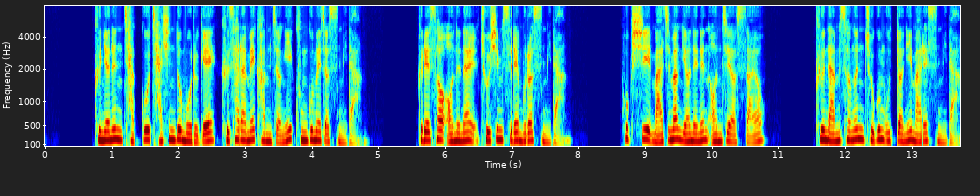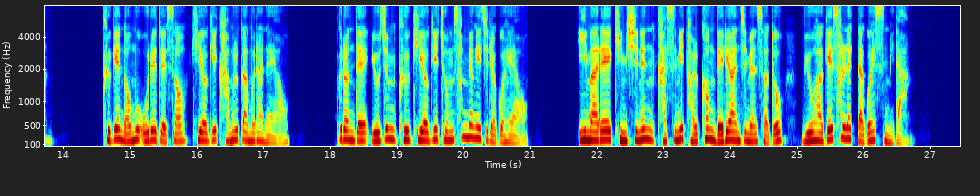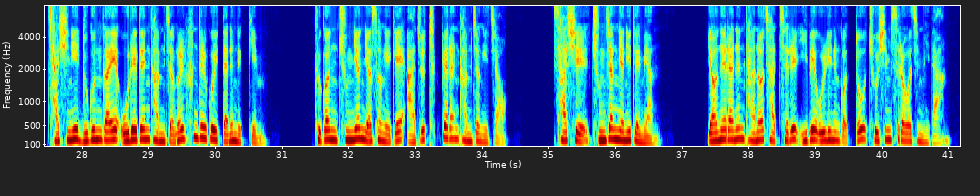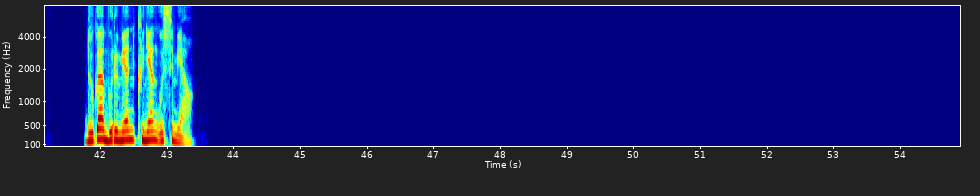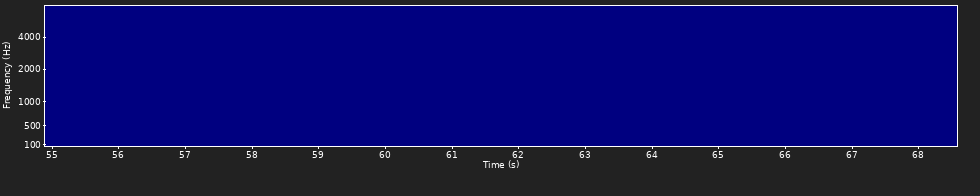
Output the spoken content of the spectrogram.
그녀는 자꾸 자신도 모르게 그 사람의 감정이 궁금해졌습니다. 그래서 어느 날 조심스레 물었습니다. 혹시 마지막 연애는 언제였어요? 그 남성은 조금 웃더니 말했습니다. 그게 너무 오래돼서 기억이 가물가물하네요. 그런데 요즘 그 기억이 좀 선명해지려고 해요. 이 말에 김 씨는 가슴이 덜컥 내려앉으면서도 묘하게 설렜다고 했습니다. 자신이 누군가의 오래된 감정을 흔들고 있다는 느낌. 그건 중년 여성에게 아주 특별한 감정이죠. 사실 중장년이 되면 연애라는 단어 자체를 입에 올리는 것도 조심스러워집니다. 누가 물으면 그냥 웃으며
